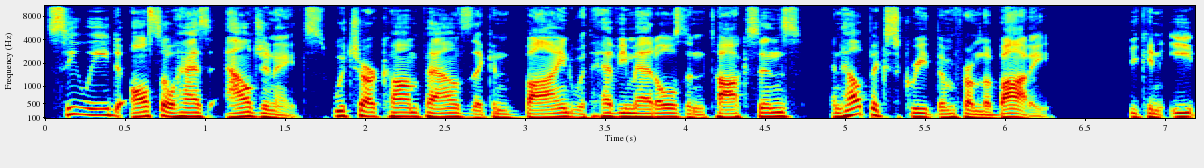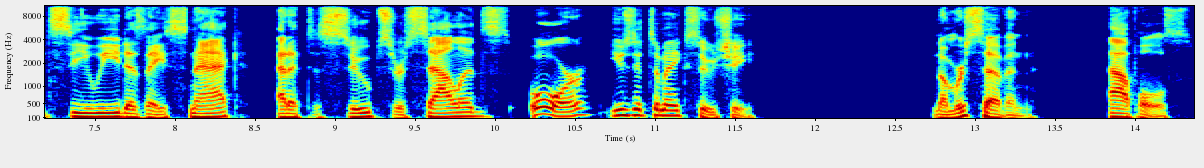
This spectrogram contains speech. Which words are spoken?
seaweed also has alginates, which are compounds that can bind with heavy metals and toxins and help excrete them from the body. You can eat seaweed as a snack, add it to soups or salads, or use it to make sushi. Number 7. Apples.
